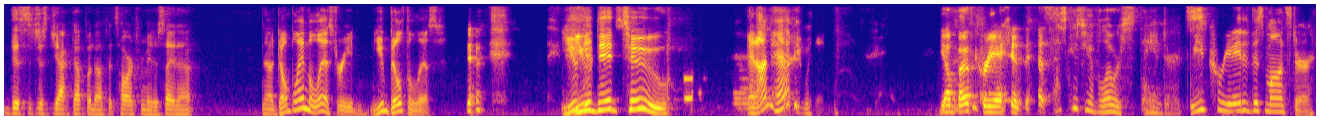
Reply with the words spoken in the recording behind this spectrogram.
this is just jacked up enough. It's hard for me to say that. No, don't blame the list, Reed. You built the list. You, You did, too. And I'm happy with it. Y'all both created this. That's because you have lower standards. We've created this monster.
